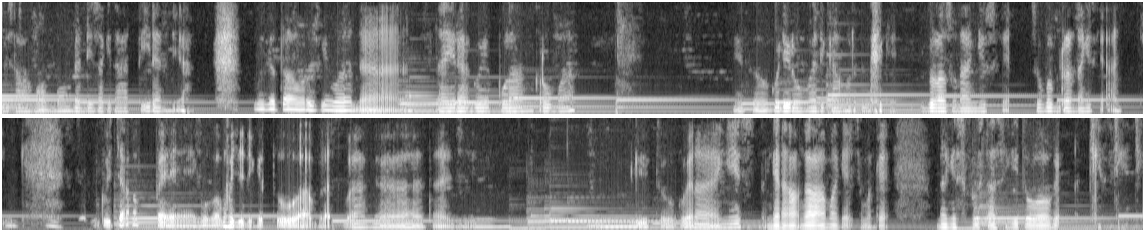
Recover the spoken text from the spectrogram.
gue salah ngomong dan dia sakit hati dan ya gue gak tahu harus gimana. Akhirnya gue pulang ke rumah. Itu gue di rumah di kamar tuh kayak gue langsung nangis kayak sumpah beneran nangis kayak anjing gue capek gue gak mau jadi ketua berat banget anjing. Hmm, gitu gue nangis nggak nggak lama kayak cuma kayak nangis frustasi gitu loh kayak anjing anjing anjing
